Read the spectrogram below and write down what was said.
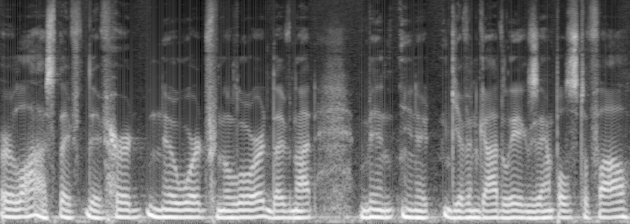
are lost. They've they've heard no word from the Lord. They've not been you know given godly examples to follow.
